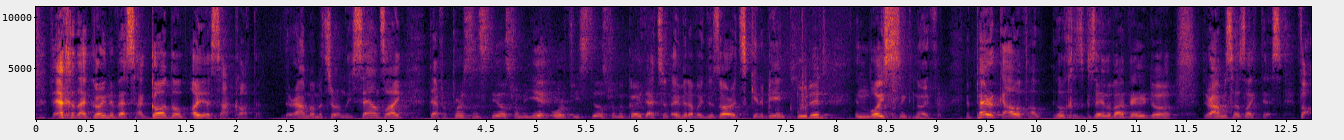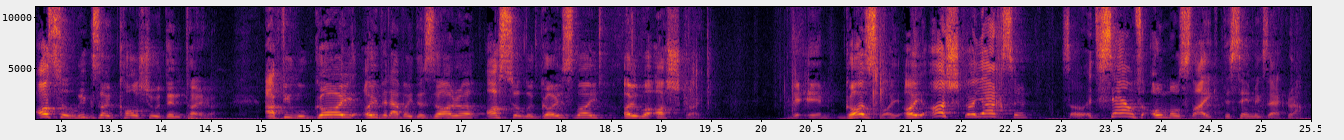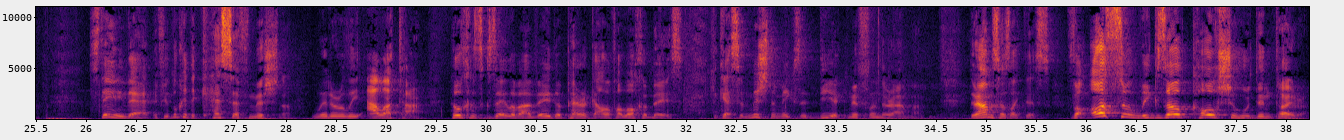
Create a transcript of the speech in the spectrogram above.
The Rambam, it certainly sounds like that if a person steals from a yid, or if he steals from a guy that's an Ovid Avodah it's going to be included in Loisnik Neufel. In Perik Aleph, Hilchis Gzelav Aveda, the Rambam says like this: also ligzoi kol shu din Torah. Afilu goy Ovid Avodah Zarah, also legoizloi oila ashkoi. Ve'im gozloi oy ashkoi yachzer. So it sounds almost like the same exact Rambam. Stating that, if you look at the Kesef Mishnah, literally alatar, Hilchas Gzelav Aveda, Perak Aleph Halacha Beis. The Kesef Mishnah makes a diak nifl in the Rambam. The Rambam says like this: Va'asu ligzal kol shehu din Torah.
